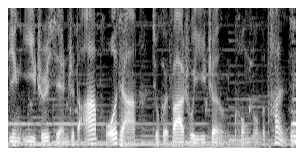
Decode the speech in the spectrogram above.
并一直闲置的阿婆家，就会发出一阵空洞的叹息。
